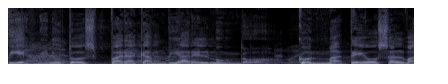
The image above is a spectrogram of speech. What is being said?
10 minutos para cambiar el mundo con Mateo Salvat.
